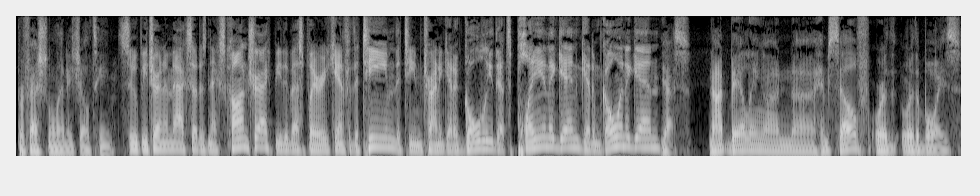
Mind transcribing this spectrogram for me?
professional NHL team. Soupy trying to max out his next contract, be the best player he can for the team. The team trying to get a goalie that's playing again, get him going again. Yes, not bailing on uh, himself or th- or the boys.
